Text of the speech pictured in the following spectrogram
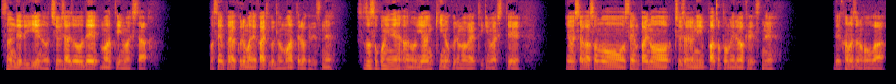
住んでる家の駐車場で待っていました。まあ、先輩は車で帰ってくるのを待ってるわけですね。するとそこにね、あの、ヤンキーの車がやってきまして、ヤンシャがその先輩の駐車場にパッと止めるわけですね。で、彼女の方が、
